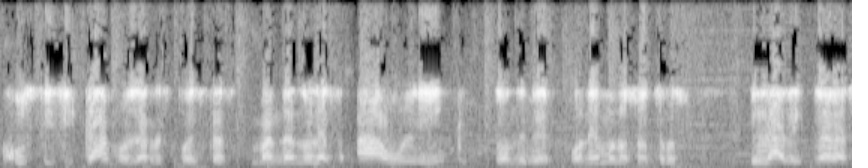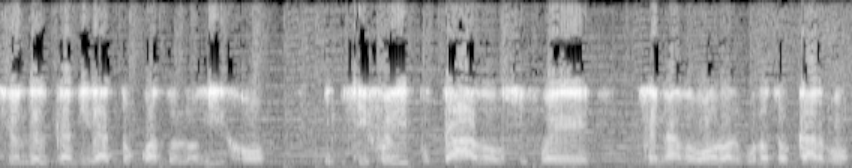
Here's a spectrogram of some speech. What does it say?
justificamos las respuestas mandándolas a un link donde ponemos nosotros la declaración del candidato cuando lo dijo, si fue diputado, si fue senador o algún otro cargo,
